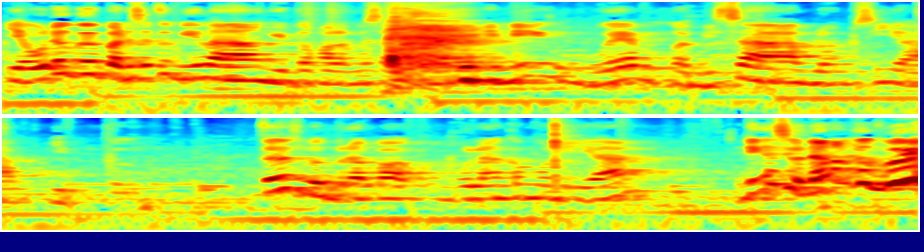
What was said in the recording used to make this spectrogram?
ya udah gue pada saat itu bilang gitu kalau misalnya ini gue nggak bisa belum siap gitu terus beberapa bulan kemudian dia ngasih undangan ke gue.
